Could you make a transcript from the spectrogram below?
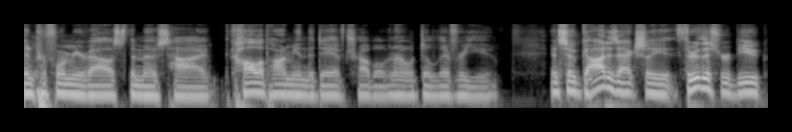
And perform your vows to the Most High. Call upon me in the day of trouble, and I will deliver you. And so, God is actually, through this rebuke,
